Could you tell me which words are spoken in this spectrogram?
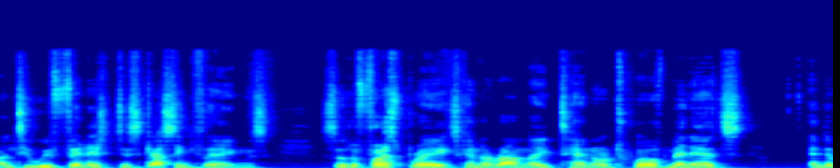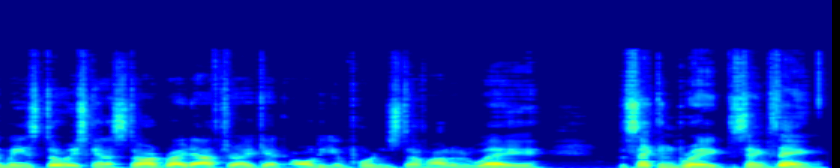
until we finish discussing things. So the first break's gonna run like 10 or 12 minutes, and the main story is gonna start right after I get all the important stuff out of the way. The second break, the same thing.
